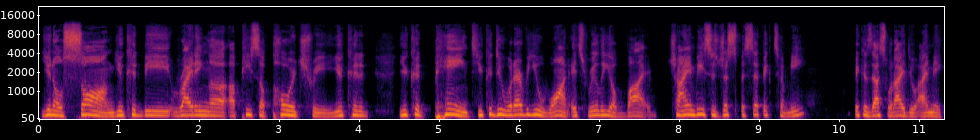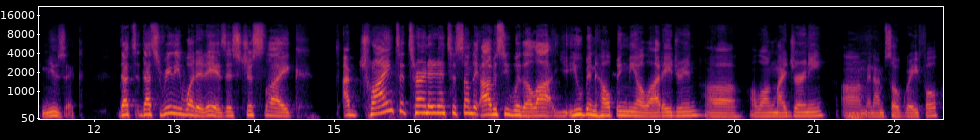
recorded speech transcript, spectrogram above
you know, song. You could be writing a, a piece of poetry. You could you could paint. You could do whatever you want. It's really a vibe. Chime beats is just specific to me because that's what I do. I make music. That's that's really what it is. It's just like I'm trying to turn it into something. Obviously, with a lot, you- you've been helping me a lot, Adrian, uh, along my journey, um, and I'm so grateful.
